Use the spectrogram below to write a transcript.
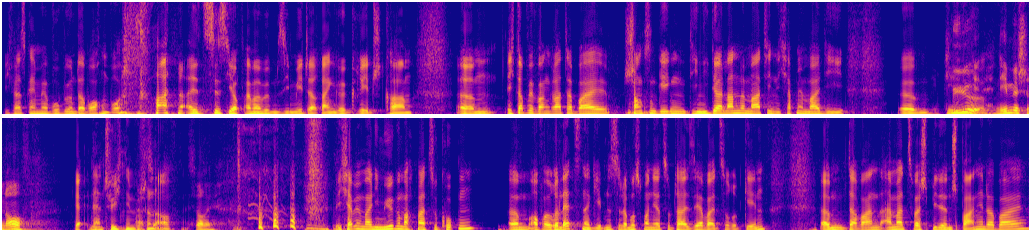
Ich weiß gar nicht mehr, wo wir unterbrochen worden waren, als Sissi auf einmal mit dem 7 Meter reingegrätscht kam. Ähm, ich glaube, wir waren gerade dabei, Chancen gegen die Niederlande, Martin. Ich habe mir mal die, ähm, Die Mühe. ne- Nehmen wir schon auf. Ja, natürlich nehmen wir schon auf. Sorry. Ich habe mir mal die Mühe gemacht, mal zu gucken ähm, auf eure letzten Ergebnisse. Da muss man ja zum Teil sehr weit zurückgehen. Ähm, da waren einmal zwei Spiele in Spanien dabei.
